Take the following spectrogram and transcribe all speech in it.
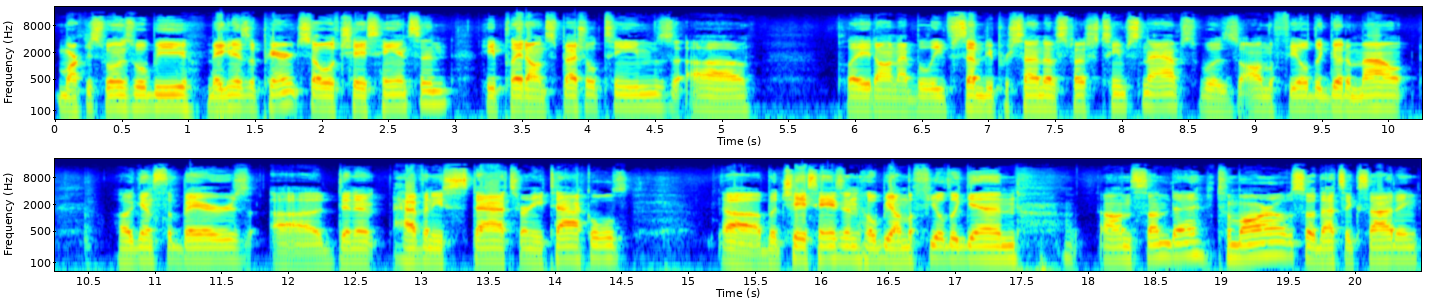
Marcus Williams will be making his appearance. So will Chase Hansen. He played on special teams. Uh, played on, I believe, 70% of special team snaps, was on the field a good amount against the Bears. Uh, didn't have any stats or any tackles. Uh, but Chase Hansen, he'll be on the field again on Sunday, tomorrow, so that's exciting.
